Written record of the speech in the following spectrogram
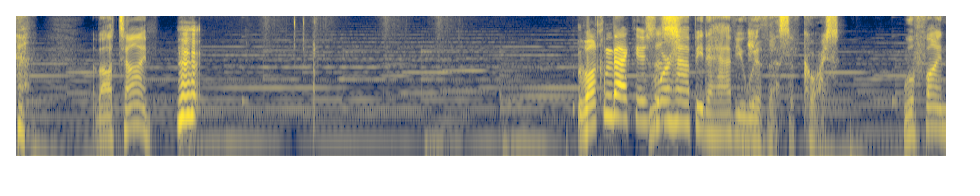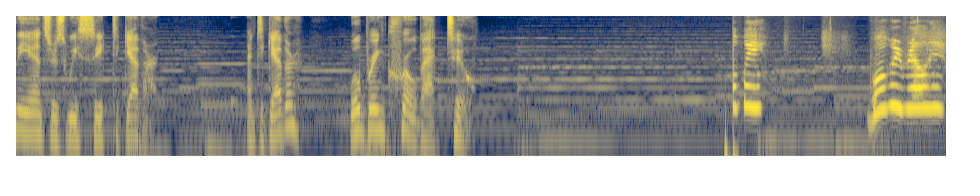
About time. Welcome back, Jusis. We're happy to have you with us, of course. We'll find the answers we seek together. And together, we'll bring Crow back too. Will we? Will we really?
